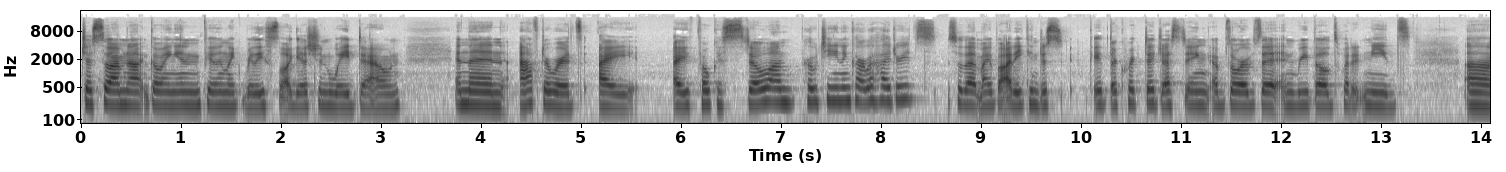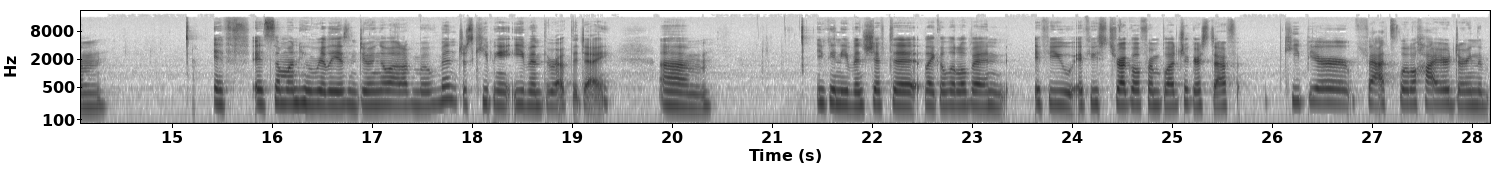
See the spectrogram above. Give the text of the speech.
just so I'm not going in feeling like really sluggish and weighed down. And then afterwards, I I focus still on protein and carbohydrates so that my body can just it, they're quick digesting, absorbs it, and rebuilds what it needs. Um, if it's someone who really isn't doing a lot of movement, just keeping it even throughout the day. Um, you can even shift it like a little bit, and if you if you struggle from blood sugar stuff, keep your fats a little higher during the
